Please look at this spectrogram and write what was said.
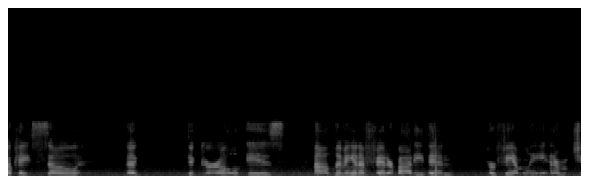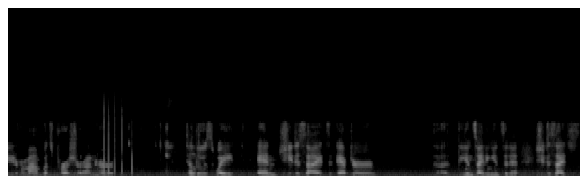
Okay, so the the girl is uh, living in a fatter body than her family, and her she her mom puts pressure on her to lose weight, and she decides after the, the inciting incident, she decides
